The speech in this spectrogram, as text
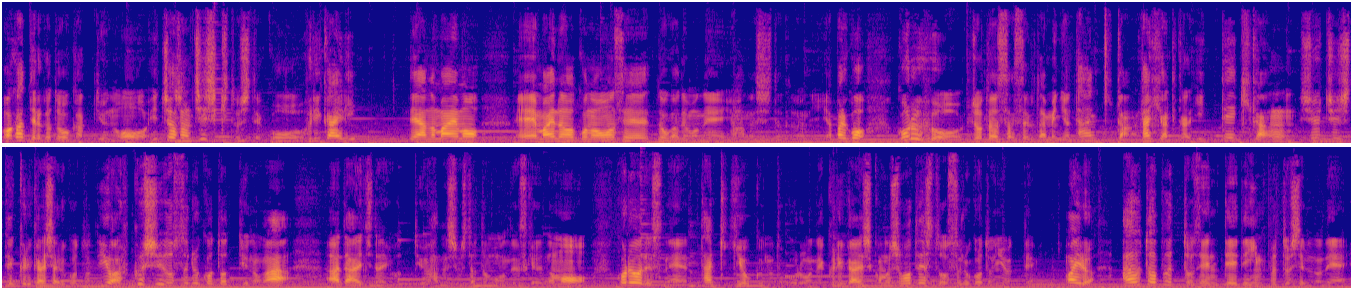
分かってるかどうかっていうのを、一応その知識としてこう、振り返りで、あの前も、えー、前のこの音声動画でもね、お話ししたように、やっぱりこう、ゴルフを上達させるためには短期間、短期間っていうか一定期間集中して繰り返しやること、要は復習をすることっていうのが大事だよっていう話をしたと思うんですけれども、これをですね、短期記憶のところをね、繰り返しこの小テストをすることによって、まあ、いわゆるアウトプット前提でインプットしてるので、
